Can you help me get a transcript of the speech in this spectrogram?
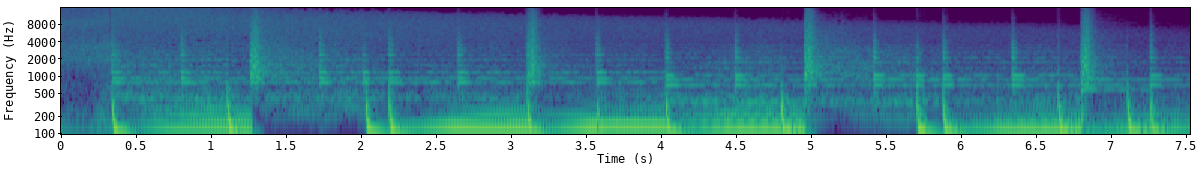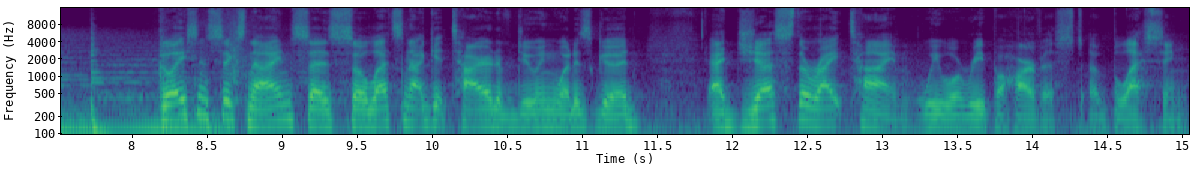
Galatians 6 9 says, So let's not get tired of doing what is good. At just the right time, we will reap a harvest of blessing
